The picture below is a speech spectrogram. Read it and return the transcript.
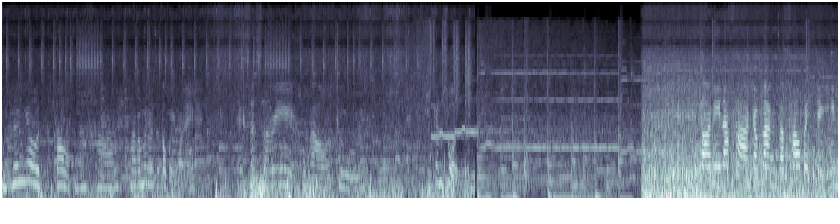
นเพิ่งหยุดตกนะคะแล้วก็ไม่รู้จะตก เราก็คือที่กันฝนตอนนี้นะคะกำลังจะเข้าไปเช็คอิน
